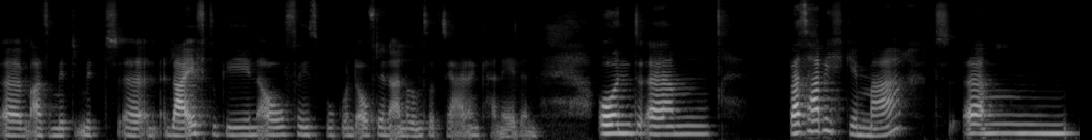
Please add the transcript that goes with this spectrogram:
ähm, also mit, mit äh, Live zu gehen auf Facebook und auf den anderen sozialen Kanälen. Und ähm, was habe ich gemacht? Ähm,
